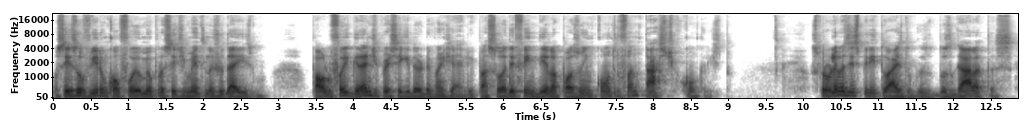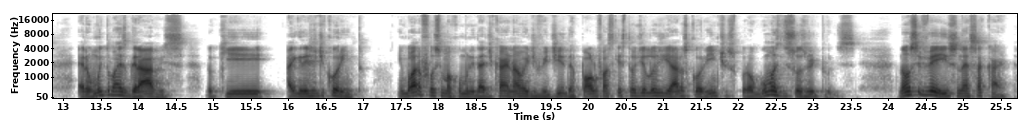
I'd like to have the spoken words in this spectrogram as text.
Vocês ouviram qual foi o meu procedimento no judaísmo. Paulo foi grande perseguidor do Evangelho e passou a defendê-lo após um encontro fantástico com Cristo. Os problemas espirituais do, dos Gálatas eram muito mais graves do que a igreja de Corinto. Embora fosse uma comunidade carnal e dividida, Paulo faz questão de elogiar os coríntios por algumas de suas virtudes. Não se vê isso nessa carta.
